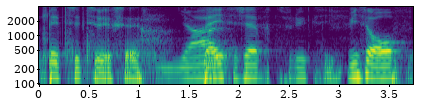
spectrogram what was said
Ein bisschen zu früh gewesen. Ja, Bass ist einfach zu früh gewesen. Wie so oft.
